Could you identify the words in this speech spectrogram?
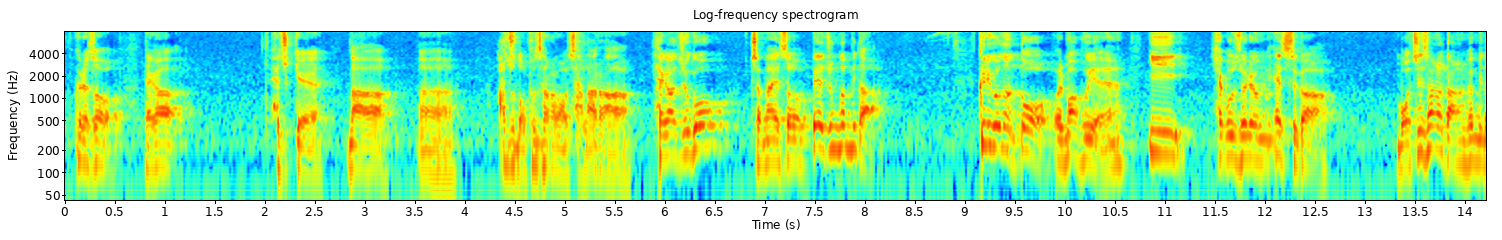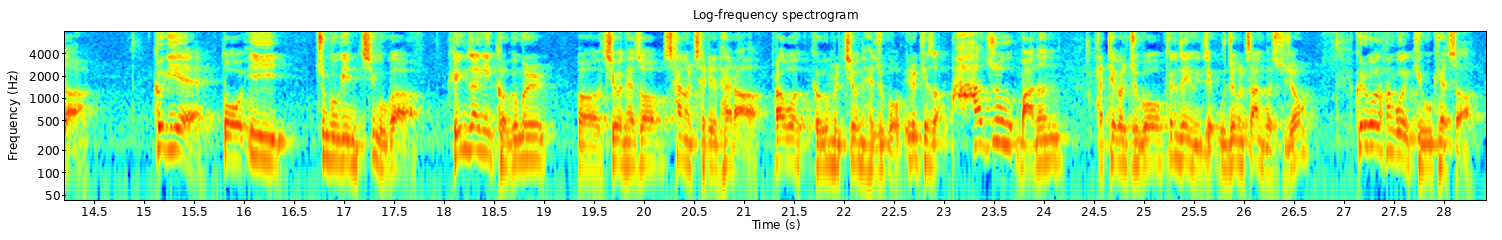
그래서 내가 해줄게 나 어, 아주 높은 사람하고 잘 알아 해가지고 전화해서 빼준 겁니다. 그리고는 또 얼마 후에 이 해군소령 S가 모친상을 당한 겁니다. 거기에 또 이 중국인 친구가 굉장히 거금을 어, 지원해서 상을 처리를 해라 라고 거금을 지원해주고 이렇게 해서 아주 많은 혜택을 주고 굉장히 이제 우정을 쌓은 것이죠. 그리고 한국에 귀국해서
